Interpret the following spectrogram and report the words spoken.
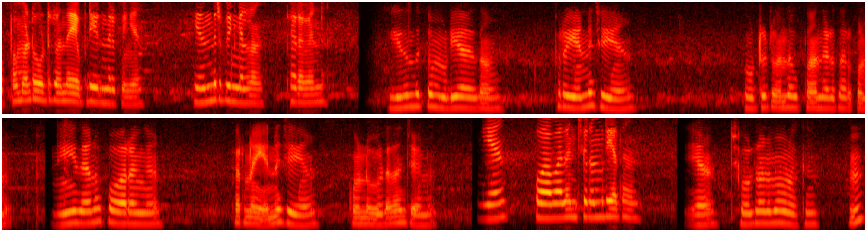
அப்போ மட்டும் விட்டுட்டு வந்தால் எப்படி இருந்திருப்பீங்க? இருந்திருப்பீங்கலாம் பிற வேணா. இருந்துக்க முடியாது தான் அப்புறம் என்ன செய்ய? விட்டுட்டு வந்து உட்காந்து தான் இருக்கணும். நீ தானே போகிறாங்க அப்புறம் நான் என்ன செய்ய கொண்டு விட தான் செய்யணும். ஏன்? போவாதன்னு சொல்ல முடியாதா? ஏன்? சொல்லணுமா உனக்கு? ம்?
